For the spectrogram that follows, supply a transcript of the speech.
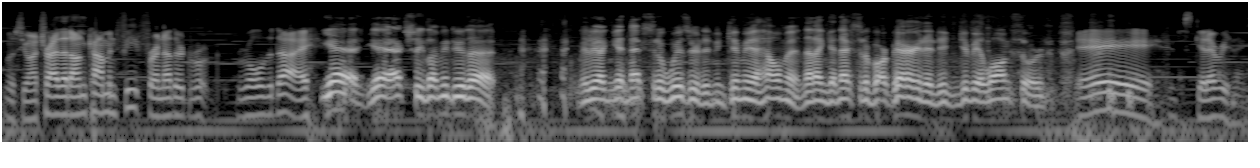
Unless you want to try that uncommon feat for another dro- roll the die. Yeah, yeah. Actually, let me do that. Maybe I can get next to the wizard and give me a helmet, and then I can get next to the barbarian and he can give me a longsword. Hey, just get everything.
